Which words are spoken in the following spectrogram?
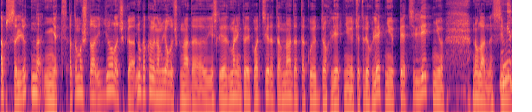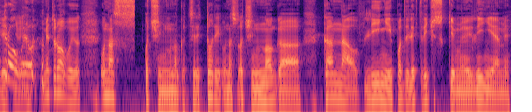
Абсолютно нет. Потому что елочка, ну какую нам елочку надо, если маленькая квартира, там надо такую трехлетнюю, четырехлетнюю, пятилетнюю, ну ладно, семилетнюю. Метровую. Метровую. У нас очень много территорий, у нас очень много каналов, линий под электрическими линиями.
